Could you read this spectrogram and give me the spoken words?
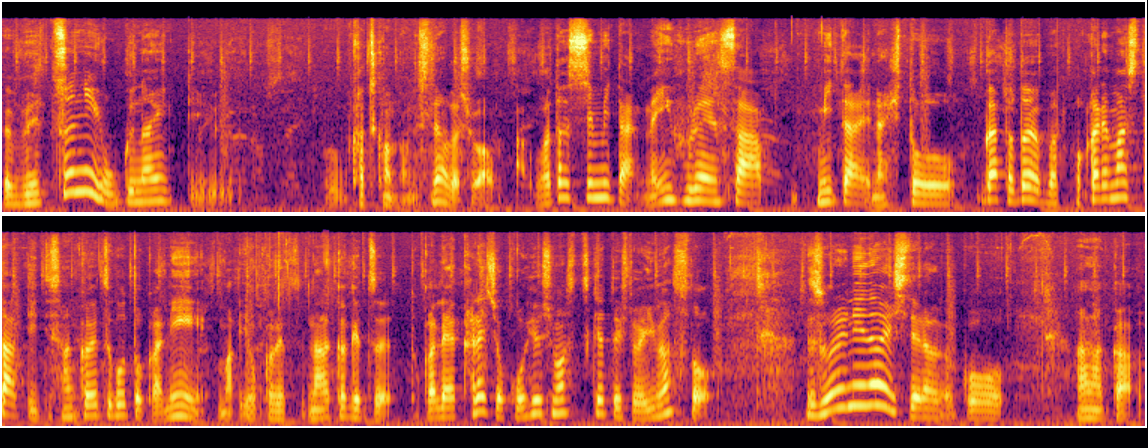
別に良くないっていう価値観なんですね私は。私みたいなインフルエンサーみたいな人が例えば別れましたって言って3ヶ月後とかに、まあ、4ヶ月7ヶ月とかで彼氏を公表します付き合ってる人がいますと。でそれに対してなんかこうあなんか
